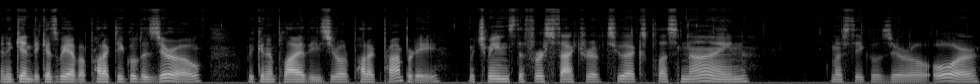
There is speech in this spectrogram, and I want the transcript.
And again, because we have a product equal to 0, we can apply the zero product property, which means the first factor of 2x plus 9 must equal 0, or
